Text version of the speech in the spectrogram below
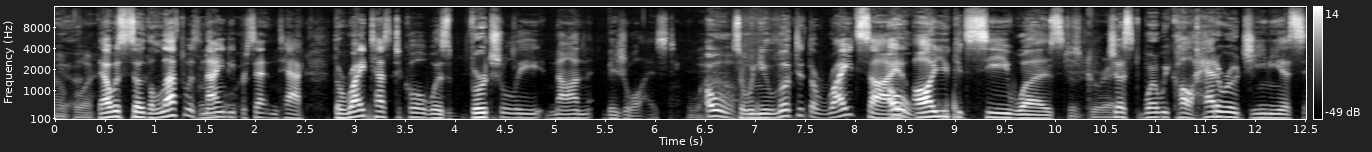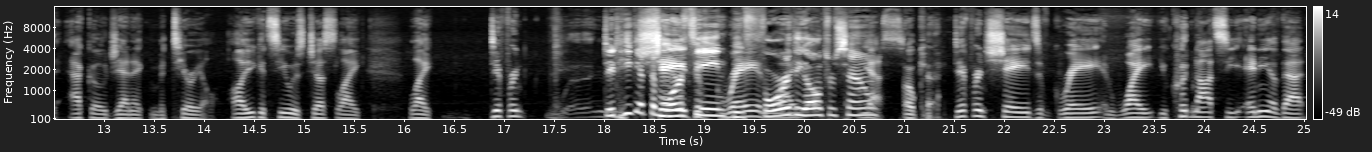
Oh Yeah. boy. That was so the left Oh, was ninety percent intact. The right testicle was virtually non-visualized. Oh, So when you looked at the right side, Oh. all you could see was Just gray. just what we call heterogeneous echogenic material. All you could see was just like like different did he get the morphine before the ultrasound? Yes. Okay. different shades of gray and white. You could not see any of that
